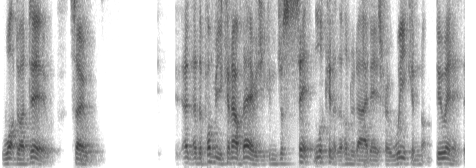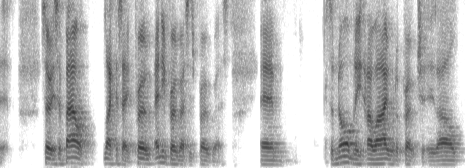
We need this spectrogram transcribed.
What do I do? So and the problem you can have there is you can just sit looking at the hundred ideas for a week and not do anything. So it's about, like I say, pro any progress is progress. Um, so normally how I would approach it is I'll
